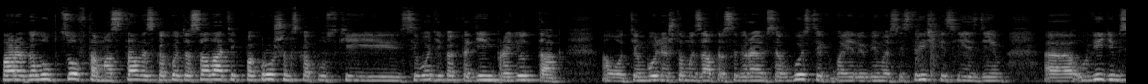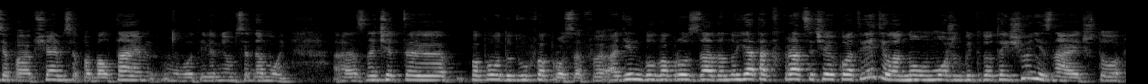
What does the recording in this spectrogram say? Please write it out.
пара голубцов, там осталось какой-то салатик покрошим с капустки, и сегодня как-то день пройдет так. Вот, тем более, что мы завтра собираемся в гости к моей любимой сестричке, съездим, э, увидимся, пообщаемся, поболтаем, вот, и вернемся домой. А, значит, э, по поводу двух вопросов. Один был вопрос задан, но я так вкратце человеку ответила, но, может быть, кто-то еще не знает, что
